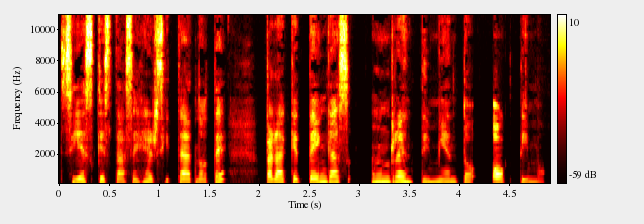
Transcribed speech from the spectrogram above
si es que estás ejercitándote para que tengas un rendimiento óptimo.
